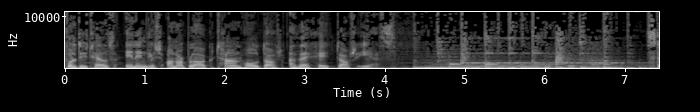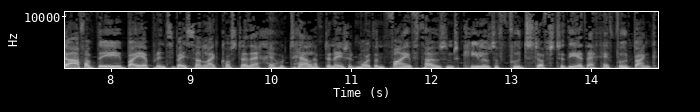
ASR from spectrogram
Full details in English on our blog townhall.adeje.es. Staff of the Bahia Principe Sunlight Costa Adeje Hotel have donated more than 5,000 kilos of foodstuffs to the Adeje Food Bank.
